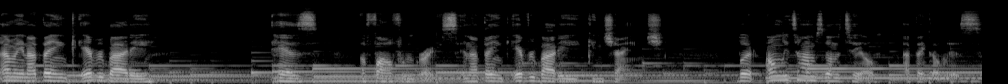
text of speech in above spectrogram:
I mean, I think everybody has a fall from grace, and I think everybody can change. But only time's gonna tell, I think, on this.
